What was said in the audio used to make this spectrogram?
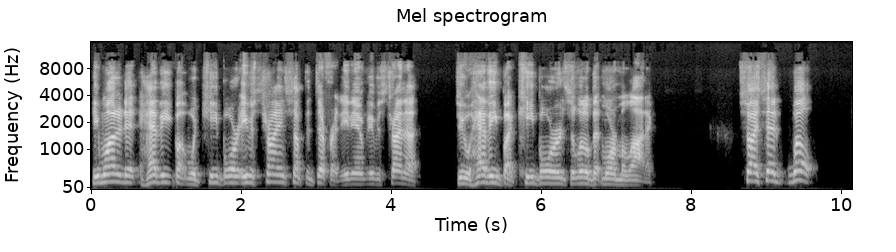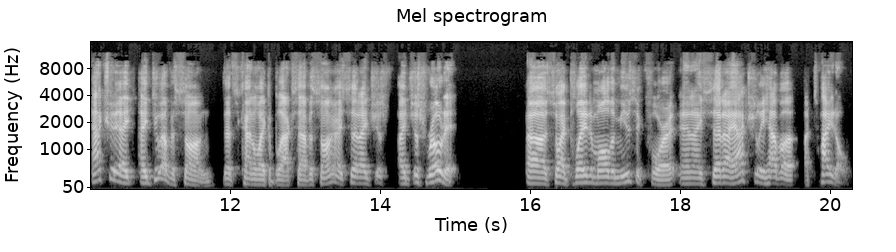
he wanted it heavy but with keyboard he was trying something different he, he was trying to do heavy but keyboards a little bit more melodic so i said well actually i, I do have a song that's kind of like a black sabbath song i said i just i just wrote it uh, so I played him all the music for it, and I said I actually have a, a title.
